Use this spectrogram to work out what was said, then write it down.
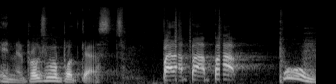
en el próximo podcast. Para, pa, pa, pum.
